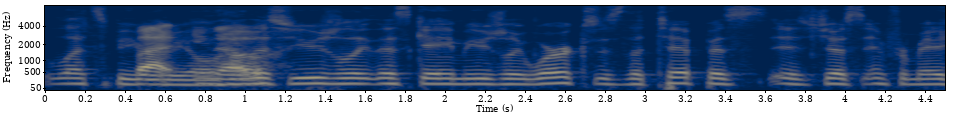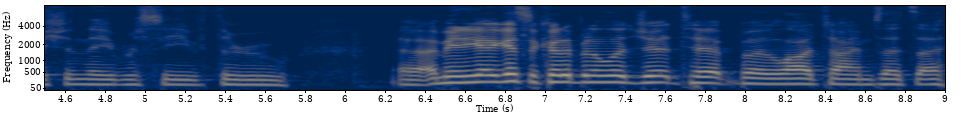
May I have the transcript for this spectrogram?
Let's be but, real. You know, How this usually this game usually works is the tip is is just information they receive through. Uh, I mean, I guess it could have been a legit tip, but a lot of times that's I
